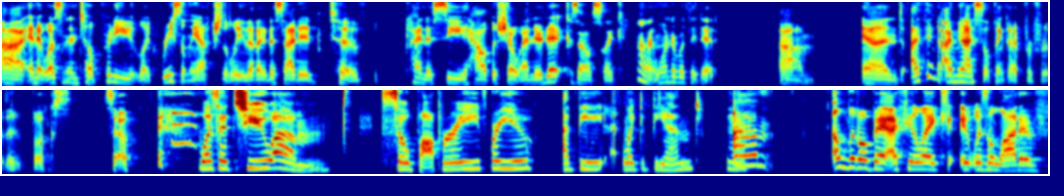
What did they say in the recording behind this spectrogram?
Uh, and it wasn't until pretty like recently, actually, that I decided to kind of see how the show ended it because I was like, I wonder what they did. Um, and I think, I mean, I still think I prefer the books. So was it too um soap opery for you at the like at the end? Yeah. Um a little bit. I feel like it was a lot of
